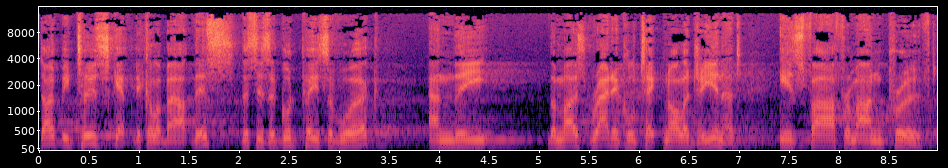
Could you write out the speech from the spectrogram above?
don't be too sceptical about this. This is a good piece of work, and the, the most radical technology in it is far from unproved.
